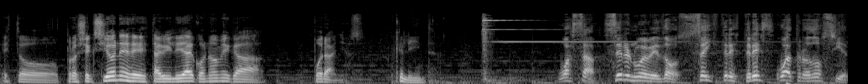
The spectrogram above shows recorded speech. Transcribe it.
Esto, proyecciones de estabilidad económica por años. Qué lindo. WhatsApp 092-633-427.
